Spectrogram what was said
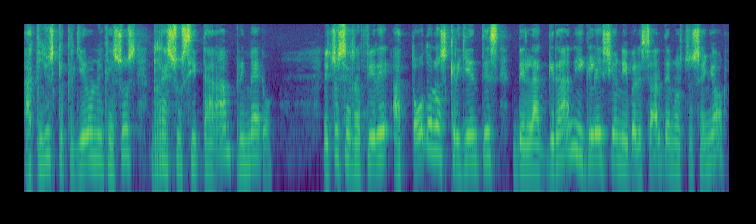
aquellos que creyeron en Jesús resucitarán primero. Esto se refiere a todos los creyentes de la gran iglesia universal de nuestro Señor.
